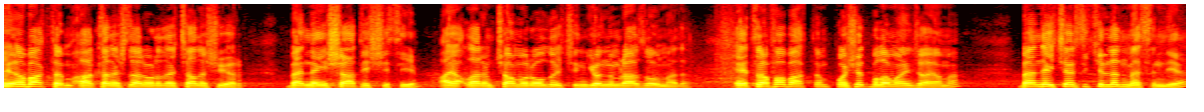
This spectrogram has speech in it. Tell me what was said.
Ya baktım arkadaşlar orada çalışıyor. Ben de inşaat işçisiyim. Ayaklarım çamur olduğu için gönlüm razı olmadı. Etrafa baktım poşet bulamayınca ayağıma. Ben de içerisi kirlenmesin diye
